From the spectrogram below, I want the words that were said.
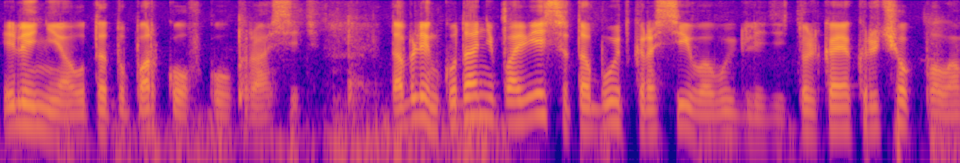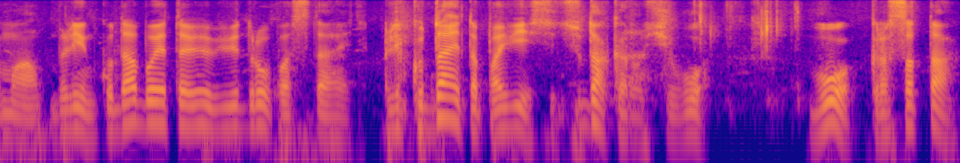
Или не, вот эту парковку украсить. Да блин, куда не повесь, это будет красиво выглядеть. Только я крючок поломал. Блин, куда бы это ведро поставить? Блин, куда это повесить? Сюда, короче, во. Во, красота.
